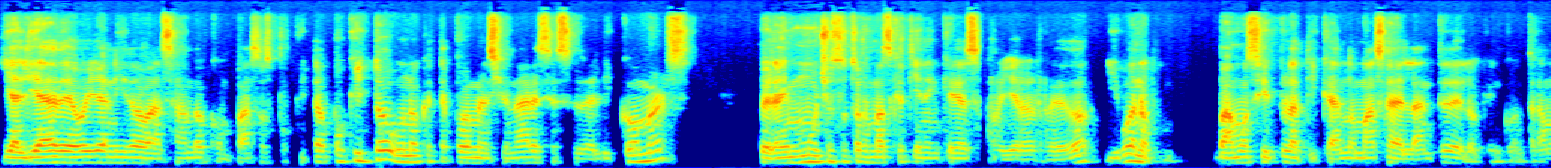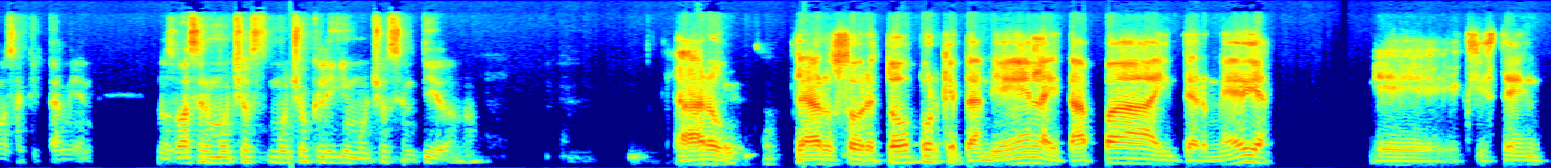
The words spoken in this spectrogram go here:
Y al día de hoy han ido avanzando con pasos poquito a poquito. Uno que te puedo mencionar es ese del e-commerce, pero hay muchos otros más que tienen que desarrollar alrededor. Y bueno, vamos a ir platicando más adelante de lo que encontramos aquí también. Nos va a hacer mucho, mucho clic y mucho sentido, ¿no? Claro, claro, sobre todo porque también en la etapa intermedia eh, existen,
